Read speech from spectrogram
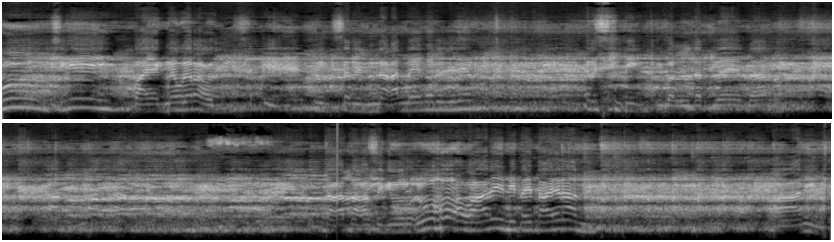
Boom! Sige! Payag na werout. Sarili na kan na yun. Ano din yan? Wrestling. Ibaldat na yun. Ano? Taka-taka siguro. Oo, awanin. Hindi tayo nan. Awanin.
